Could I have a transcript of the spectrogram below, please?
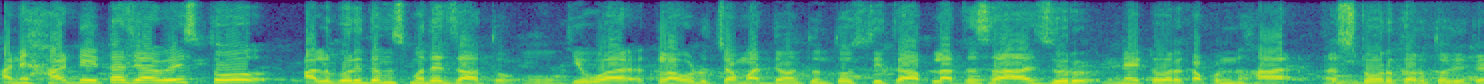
आणि हा डेटा ज्यावेळेस तो अल्गोरिदम्समध्ये जातो किंवा क्लाउडच्या माध्यमातून तो तिथं आपला जसं अजूर नेटवर्क आपण हा स्टोअर करतो तिथे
